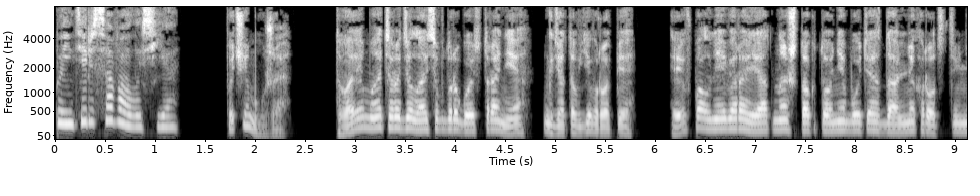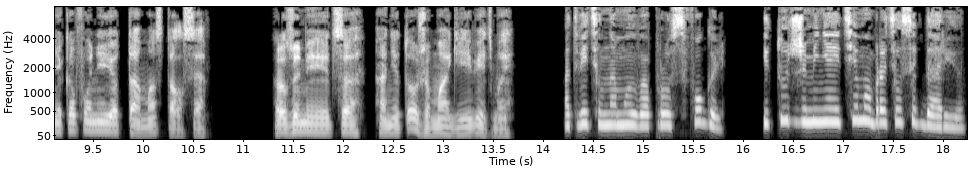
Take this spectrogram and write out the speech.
Поинтересовалась я. Почему же? Твоя мать родилась в другой стране, где-то в Европе, и вполне вероятно, что кто-нибудь из дальних родственников у нее там остался. Разумеется, они тоже маги и ведьмы. Ответил на мой вопрос Фоголь, и тут же, меняя тему, обратился к Дарью.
